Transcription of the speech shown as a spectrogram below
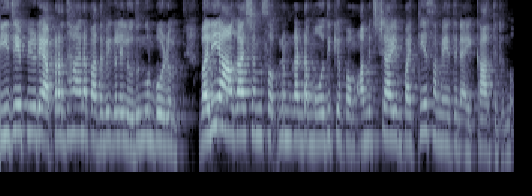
ബി ജെ പിയുടെ അപ്രധാന പദവികളിൽ ഒതുങ്ങുമ്പോഴും വലിയ ആകാശം സ്വപ്നം കണ്ട മോദിക്കൊപ്പം അമിത്ഷായും പറ്റിയ സമയത്തിനായി കാത്തിരുന്നു.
